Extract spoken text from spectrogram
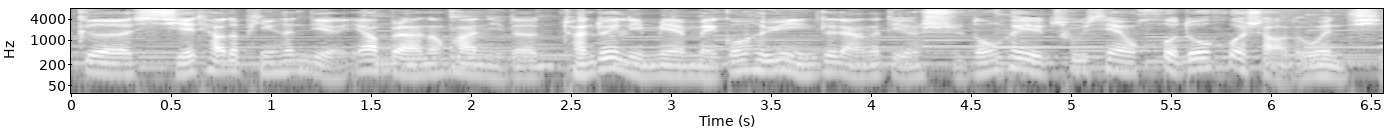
个协调的平衡点，要不然的话，你的团队里面美工和运营这两个点始终会出现或多或少的问题。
